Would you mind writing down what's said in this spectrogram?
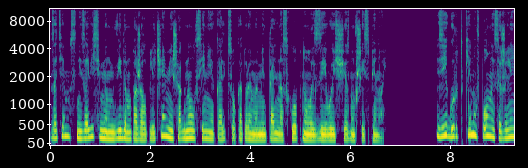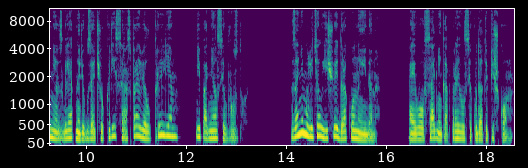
Затем с независимым видом пожал плечами и шагнул в синее кольцо, которое моментально схлопнулось за его исчезнувшей спиной. Зигурд, кинув полный сожаления взгляд на рюкзачок Рис, расправил крылья и поднялся в воздух. За ним улетел еще и дракон Эйдена, а его всадник отправился куда-то пешком.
